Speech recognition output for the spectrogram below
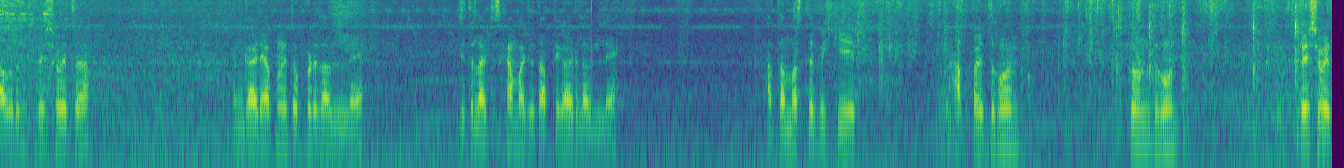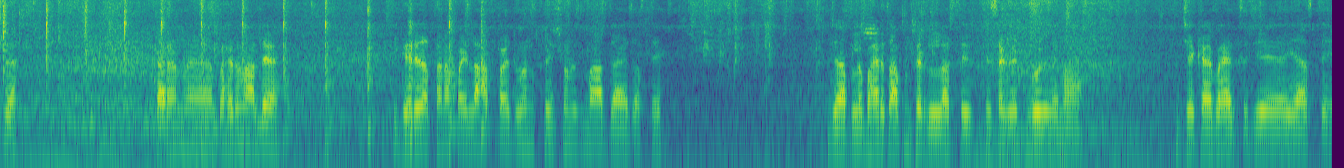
आवरून फ्रेश व्हायचं. आणि गाडी आपण इथं पुढे लावलेली आहे. जिथं लाईटीच खांबा तिथं आपली गाडी लावलेली आहे. आता मस्तपैकी हातपाय धुवून तोंड धुवून फ्रेश व्हायचं. कारण बाहेरून आलं की घरी जाताना पहिला हातपाय धुवून फ्रेश होऊनच मग आत जायचं असते जे आपलं बाहेरचं आपण फिरलेलं असते ते सगळे धूळ येणं जे काय बाहेरचं जे हे असते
